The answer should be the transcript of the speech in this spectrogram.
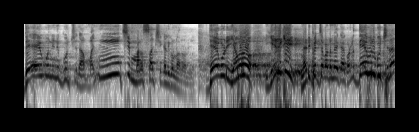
దేవునిని గూర్చిన మంచి మనస్సాక్షి కలిగి ఉన్నారు వాళ్ళు. దేవుడు ఎవరో ఎరిగి నడిపించబడమే కాకుండా దేవుని గూర్చిన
